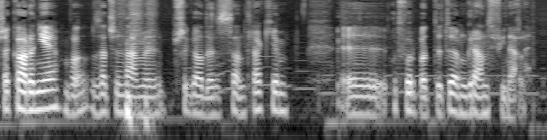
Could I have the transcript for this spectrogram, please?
Przekornie, bo zaczynamy przygodę z soundtrackiem. Utwór pod tytułem Grand Finale.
